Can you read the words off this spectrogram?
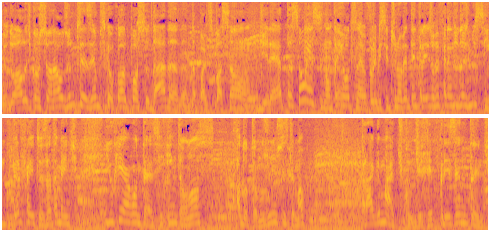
Eu dou aula de constitucional, os únicos exemplos que eu posso dar da, da participação direta são esses, não tem outros, né? O plebiscito de 93 e o referendo de 2005. Perfeito, exatamente. E o que acontece? Então nós adotamos um sistema pragmático de representantes.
